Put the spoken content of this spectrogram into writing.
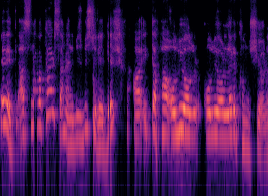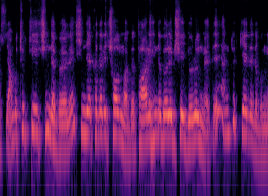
Evet aslına bakarsan hani biz bir süredir ilk defa oluyor oluyorları konuşuyoruz. Yani bu Türkiye için de böyle. Şimdiye kadar hiç olmadı. Tarihinde böyle bir şey görülmedi. Yani Türkiye'de de bunu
